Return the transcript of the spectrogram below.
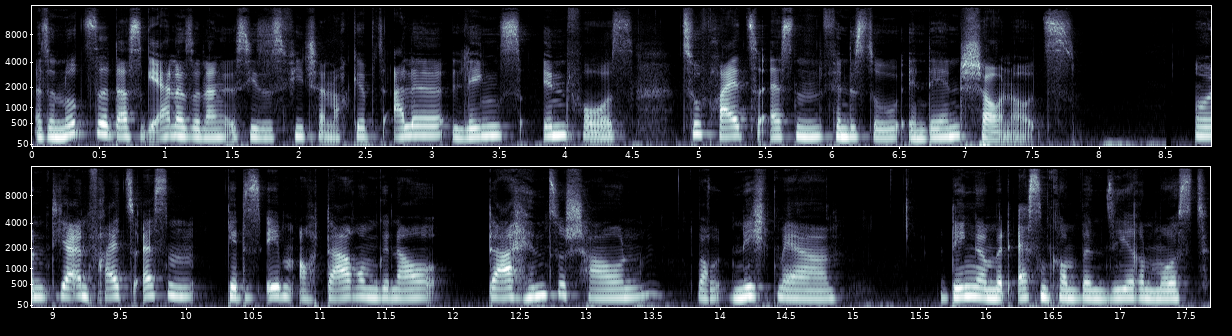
Also nutze das gerne, solange es dieses Feature noch gibt. Alle Links, Infos zu frei zu essen findest du in den Show Notes. Und ja, in frei zu essen geht es eben auch darum, genau dahin zu schauen, warum du nicht mehr Dinge mit Essen kompensieren musst,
